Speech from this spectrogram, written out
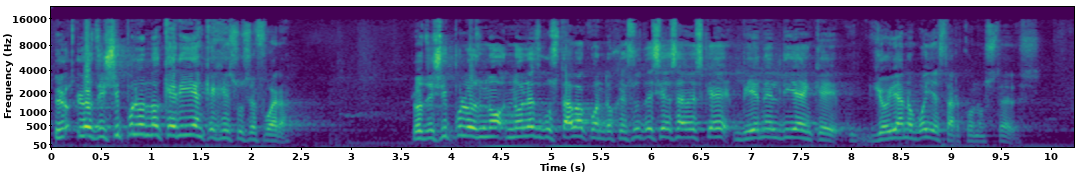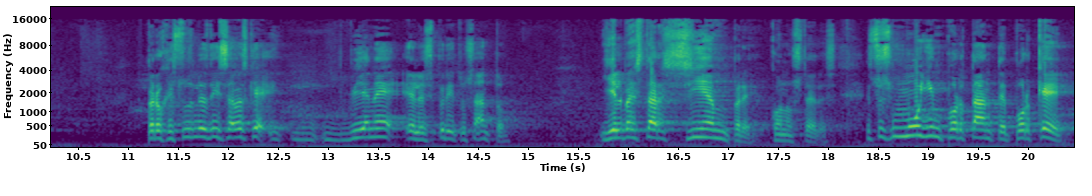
Los discípulos no querían que Jesús se fuera. Los discípulos no, no les gustaba cuando Jesús decía, ¿sabes qué? Viene el día en que yo ya no voy a estar con ustedes. Pero Jesús les dice, ¿sabes qué? Viene el Espíritu Santo y Él va a estar siempre con ustedes. Esto es muy importante. ¿Por qué?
